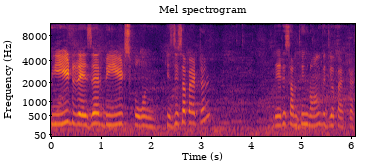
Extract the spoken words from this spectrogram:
Bead, razor, bead, spoon. Is this a pattern? There is something wrong with your pattern.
